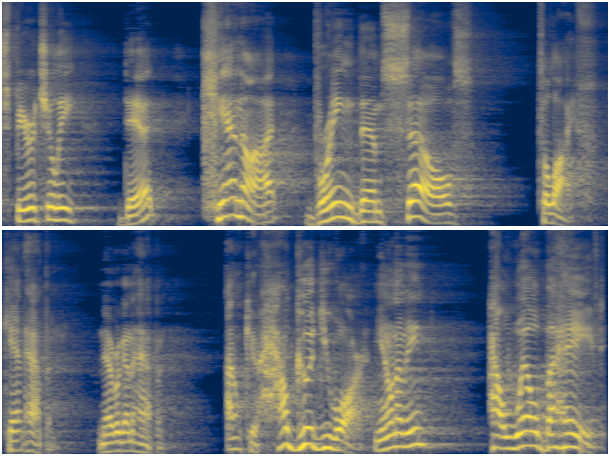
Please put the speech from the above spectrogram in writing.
spiritually dead, cannot bring themselves to life. Can't happen. Never going to happen. I don't care how good you are. You know what I mean? How well behaved,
